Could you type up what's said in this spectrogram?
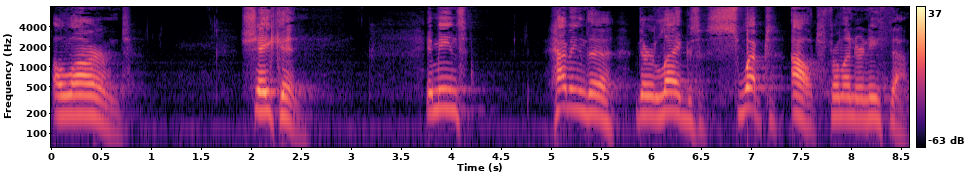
alarmed, shaken. It means having the, their legs swept out from underneath them,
